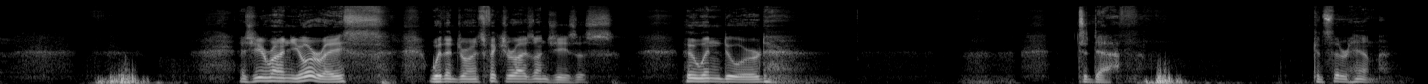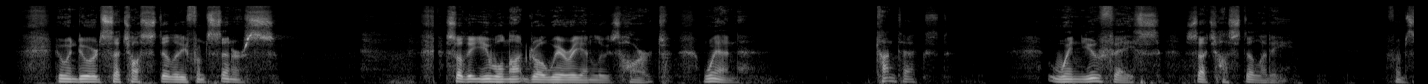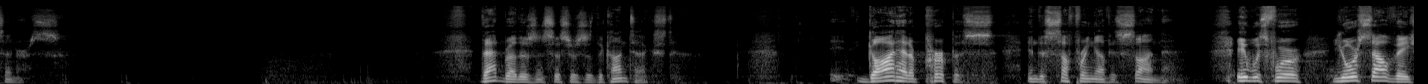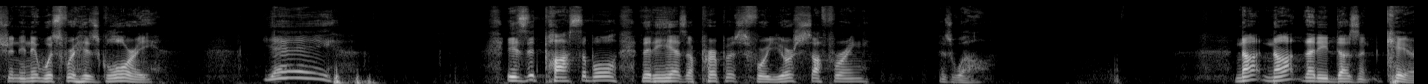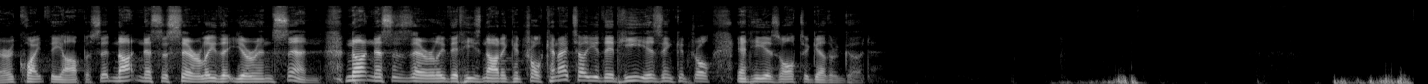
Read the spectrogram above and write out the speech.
As you run your race with endurance, fix your eyes on Jesus, who endured to death. Consider him who endured such hostility from sinners, so that you will not grow weary and lose heart. When? Context. When you face such hostility from sinners. That, brothers and sisters, is the context. God had a purpose in the suffering of his son. It was for your salvation and it was for his glory. Yay! Is it possible that he has a purpose for your suffering as well? Not, not that he doesn't care, quite the opposite. Not necessarily that you're in sin. Not necessarily that he's not in control. Can I tell you that he is in control and he is altogether good?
